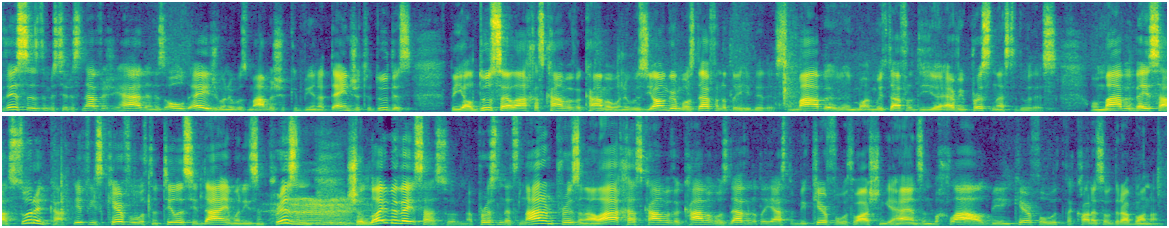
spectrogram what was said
this is the Mesiris Nefesh he had in his old age, when it was mamish, it could be in a danger to do this. But Yaldusa Elachas Kama V'Kama, when he was younger, most definitely he did this. Most definitely, uh, every person has to do this. If he's careful with Natilas Yadayim when he's in prison, a person that's not in prison, Elachas Kama V'Kama, most definitely has to be careful with washing your hands and B'chlal, being careful with the kanas of the Rabbanon.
